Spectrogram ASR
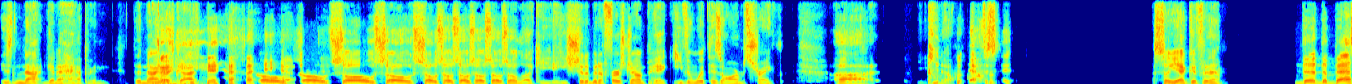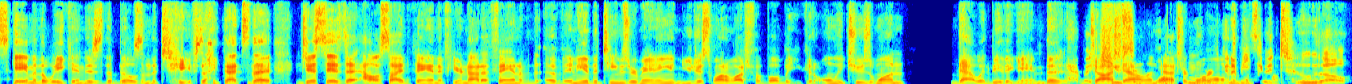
is not going to happen. The Niners got yeah, so, yeah. so, so, so, so, so, so, so, so, so lucky. He should have been a first round pick, even with his arm strength, uh, you know, deficit. So yeah, good for them. The the best game of the weekend is the Bills and the Chiefs. Like that's the just as an outside fan, if you're not a fan of of any of the teams remaining and you just want to watch football, but you could only choose one, that would be the game. The yeah, Josh Houston Allen, Patrick Mahomes, going to be good too, though.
